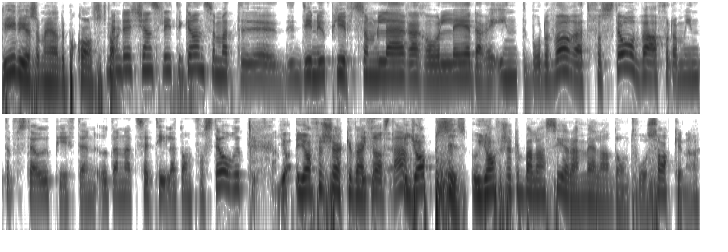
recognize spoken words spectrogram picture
Det är det som händer på Konstfack. Men det känns lite grann som att eh, din uppgift som lärare och ledare inte borde vara att förstå varför de inte förstår uppgiften, utan att se till att de förstår uppgiften. Jag, jag försöker verkligen, ja, precis. Och jag försöker balansera mellan de två sakerna.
